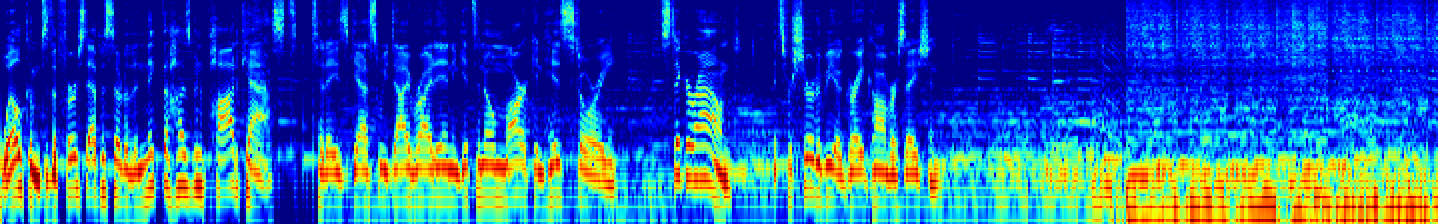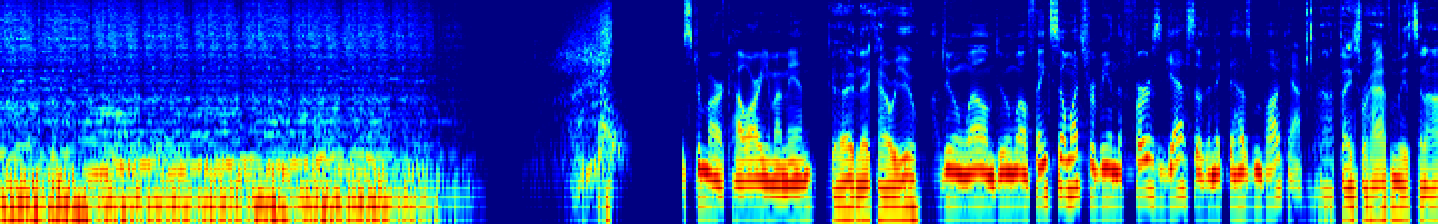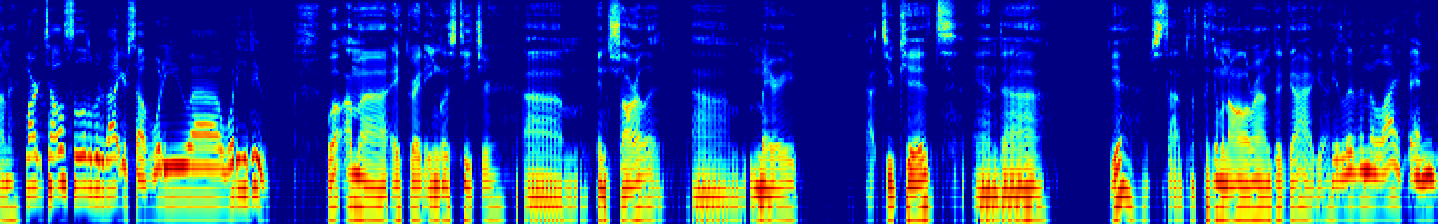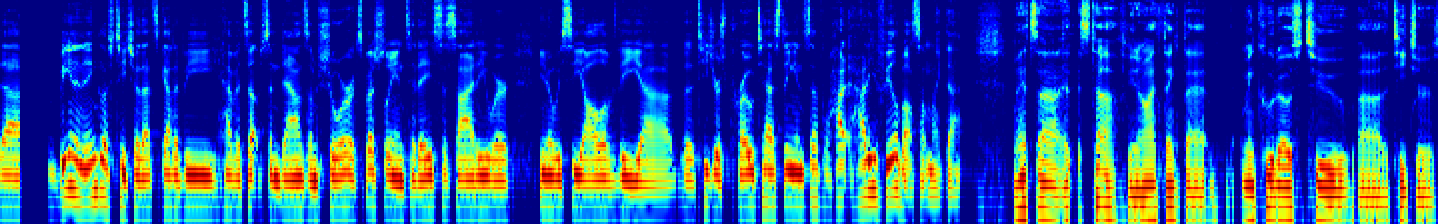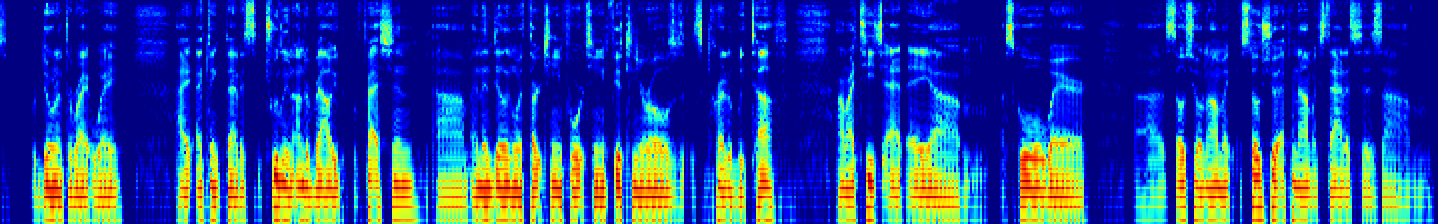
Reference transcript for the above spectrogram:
Welcome to the first episode of the Nick the Husband podcast. Today's guest, we dive right in and get to know Mark and his story. Stick around, it's for sure to be a great conversation. Mr. Mark, how are you, my man? Good, Nick. How are you? I'm doing well. I'm doing well. Thanks so much for being the first guest of the Nick the Husband podcast. Uh, thanks for having me. It's an honor. Mark, tell us a little bit about yourself. What do you uh, What do you do? Well, I'm a eighth grade English teacher um, in Charlotte. Um, married, got two kids, and uh, yeah, I'm just I think I'm an all around good guy. I guess You're living the life, and uh, being an English teacher, that's got to be have its ups and downs. I'm sure, especially in today's society where you know we see all of the uh, the teachers protesting and stuff. How, how do you feel about something like that? man, it's uh, it's tough. You know, I think that I mean, kudos to uh, the teachers for doing it the right way. I, I think that it's truly an undervalued profession. Um, and then dealing with 13, 14, 15 year olds, it's incredibly tough. Um, I teach at a, um, a school where uh, socioeconomic socioeconomic status is um,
